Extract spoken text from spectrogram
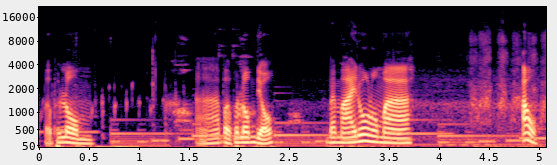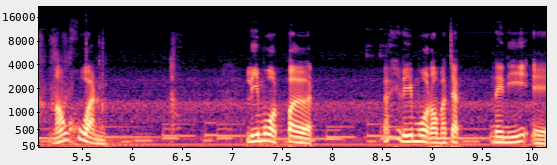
เปิดพัดลมอ่าเปิดพัดลมเดี๋ยวใบไม้ร่วงลงมา เอ้าน้องขวนรีโมทเปิดเอ้ยรีโมทออกมาจากในนี้เอ๋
